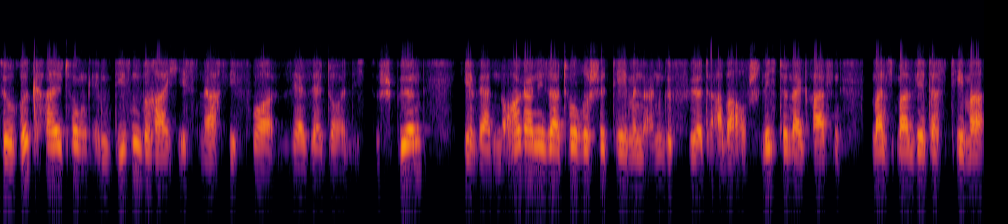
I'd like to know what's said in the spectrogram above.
Zurückhaltung in diesem Bereich ist nach wie vor sehr, sehr deutlich zu spüren. Hier werden organisatorische Themen angeführt, aber auch schlicht und ergreifend, manchmal wird das Thema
